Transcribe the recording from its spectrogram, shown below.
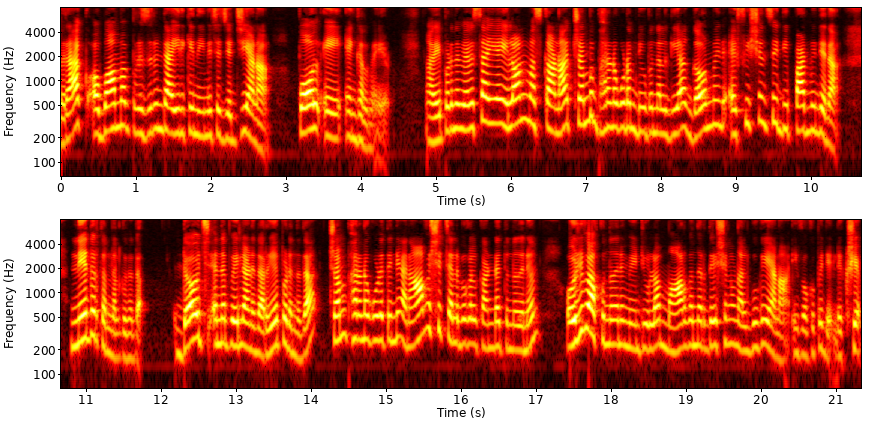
ബറാക് ഒബാമ പ്രസിഡന്റ് ആയിരിക്കെ നിയമിച്ച ജഡ്ജിയാണ് പോൾ എ എങ്കൽമേയർ അറിയപ്പെടുന്ന വ്യവസായിയെ ഇലോൺ മസ്കാണ് ട്രംപ് ഭരണകൂടം രൂപം നൽകിയ ഗവൺമെന്റ് എഫിഷ്യൻസി ഡിപ്പാർട്ട്മെന്റിന് നേതൃത്വം നൽകുന്നത്. ഡോജ് എന്ന പേരിലാണ് ഇത് അറിയപ്പെടുന്നത്. ട്രംപ് ഭരണകൂടത്തിന്റെ അനാവശ്യ ചെലവുകൾ കണ്ടെത്തുന്നതിനും ഒഴിവാക്കുന്നതിനും വേണ്ടിയുള്ള മാർഗനിർദ്ദേശങ്ങൾ നൽകുകയാണ് ഈ വകുപ്പിന്റെ ലക്ഷ്യം.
